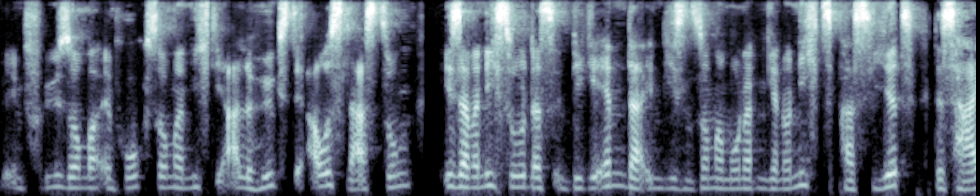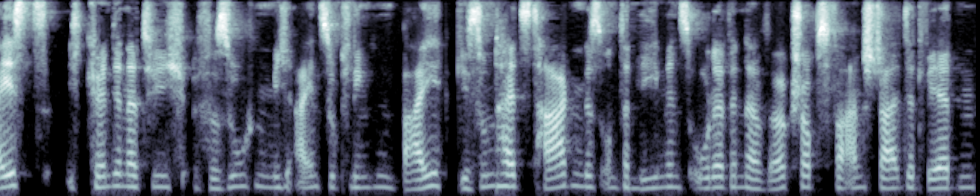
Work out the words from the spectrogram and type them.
im Frühsommer, im Hochsommer nicht die allerhöchste Auslastung, ist aber nicht so, dass im BGM da in diesen Sommermonaten ja noch nichts passiert. Das heißt, ich könnte natürlich versuchen, mich einzuklinken bei Gesundheitstagen des Unternehmens oder wenn da Workshops veranstaltet werden.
